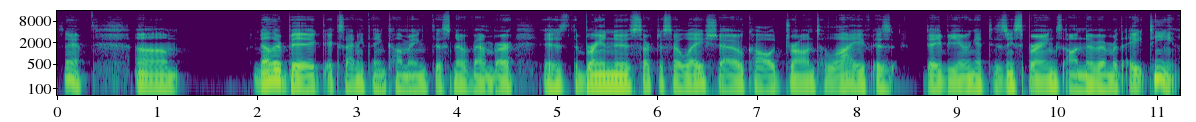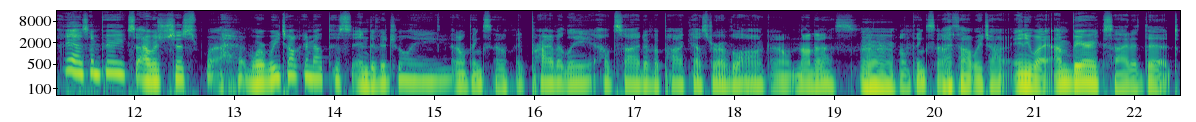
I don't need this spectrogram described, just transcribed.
So yeah. Um, another big exciting thing coming this November is the brand new Cirque du Soleil show called Drawn to Life is debuting at Disney Springs on November the 18th. Yes, I'm very excited. I was just, were we talking about this individually, I don't think so. like privately, outside of a podcast or a vlog? I don't, not us. I don't think so. I thought we talked. Anyway, I'm very excited that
